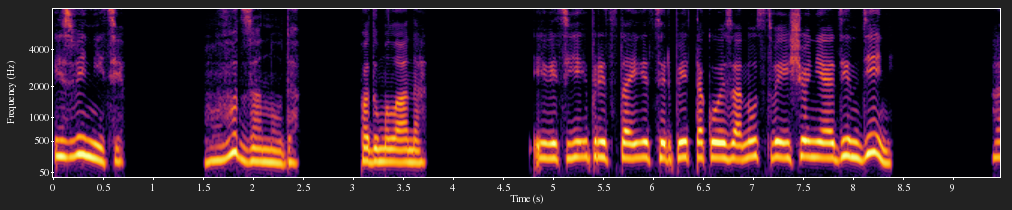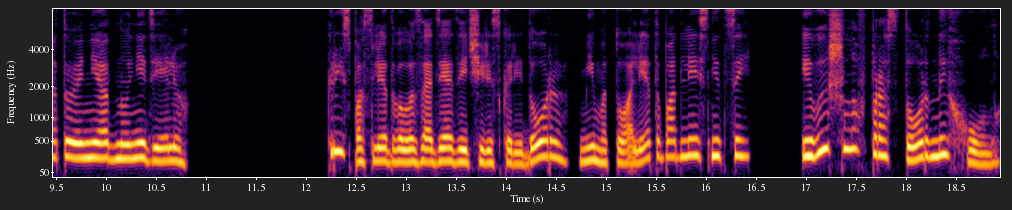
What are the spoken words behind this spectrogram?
«Извините, вот зануда», — подумала она. «И ведь ей предстоит терпеть такое занудство еще не один день, а то и не одну неделю. Крис последовала за дядей через коридоры, мимо туалета под лестницей и вышла в просторный холл.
